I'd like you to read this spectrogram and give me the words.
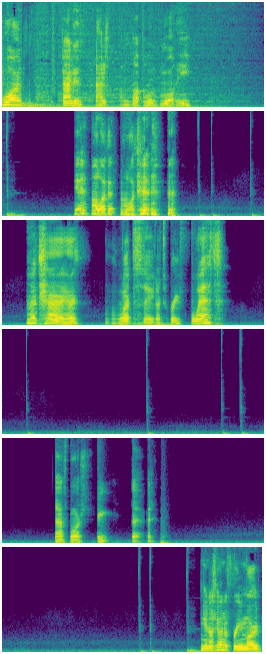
What? That is, that is a lot of money. Yeah, I like it. I like it. okay, I, let's see. Let's refresh. That's what she said. Yeah, let's go into free mode.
